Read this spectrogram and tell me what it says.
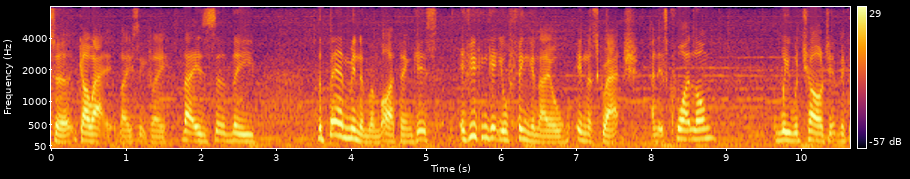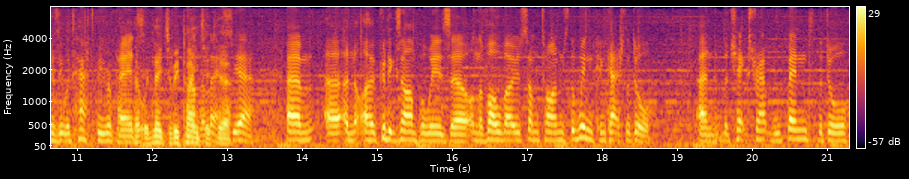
to go at it basically. That is uh, the the bare minimum I think is if you can get your fingernail in the scratch and it's quite long, we would charge it because it would have to be repaired. That would need to be painted, yeah. Yeah. Um, uh, a good example is uh, on the Volvos, sometimes the wind can catch the door and the check strap will bend the door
